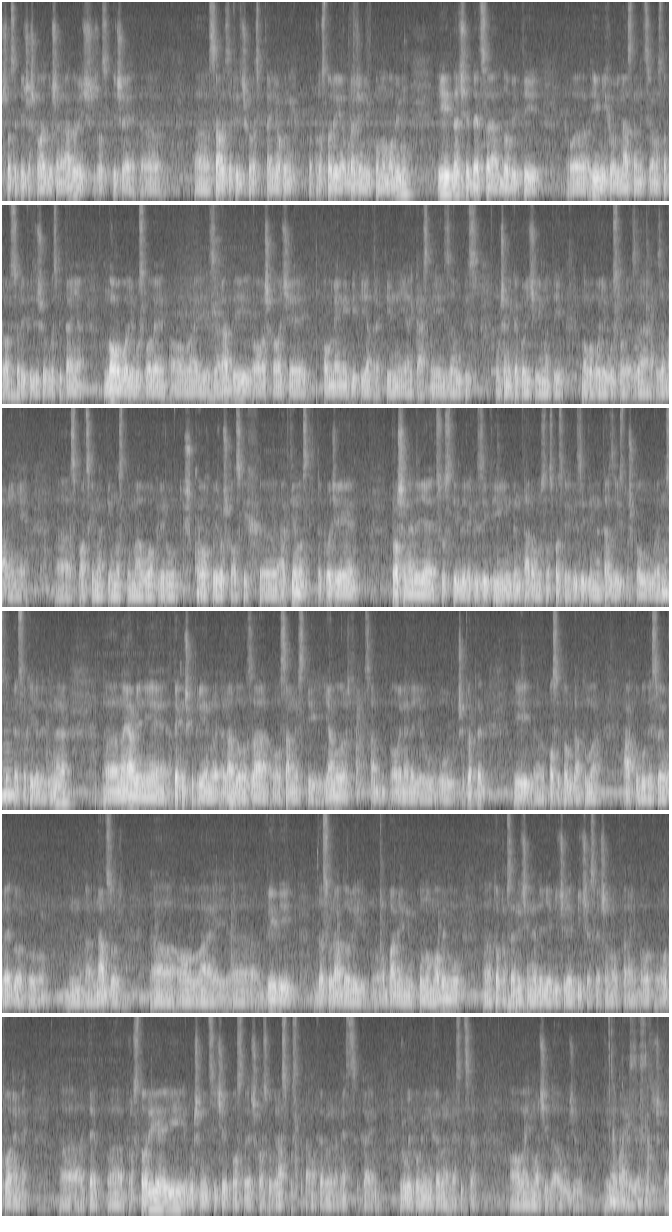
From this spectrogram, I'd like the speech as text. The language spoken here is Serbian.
što se tiče škole Dušan Radović, što se tiče sale za fizičko vaspitanje i okolnih prostorija urađeni u punom obimu i da će deca dobiti i njihovi nastavnici, odnosno profesori fizičkog vaspitanja, mnogo bolje uslove ovaj, za rad i ova škola će po meni biti atraktivnija i kasnije i za upis učenika koji će imati mnogo bolje uslove za, za bavljanje sportskim aktivnostima u okviru, u okviru školskih aktivnosti. Takođe je Prošle nedelje su stigli rekviziti i inventar, odnosno sportski rekviziti i inventar za istu školu u vrednosti od 500.000 dinara. Najavljen je tehnički prijem radova za 18. januar, sam ove nedelje u, u četvrtak i posle tog datuma, ako bude sve u redu, ako nadzor ovaj, vidi da su radovi obavljeni u punom obimu, tokom sledeće nedelje biće, biće svečano otvorene te prostorije i učenici će posle školskog raspusta, tamo februara meseca, krajem drugoj polovini februara meseca, ovaj, moći da uđu i da bavljaju fizičko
